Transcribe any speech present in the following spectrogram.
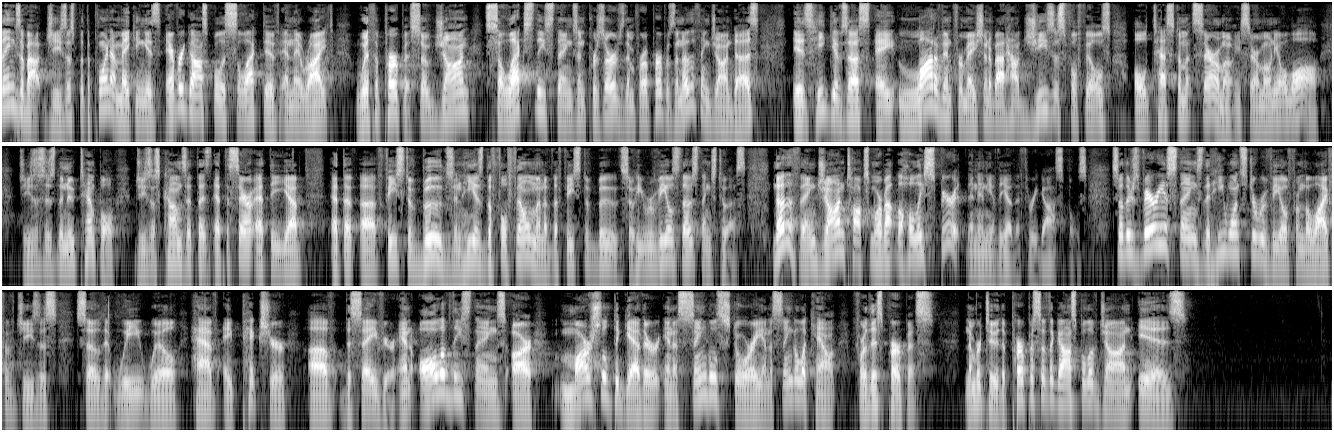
things about Jesus, but the point I'm making is every gospel is selective and they write with a purpose. So John selects these things and preserves them for a purpose. Another thing John does is he gives us a lot of information about how Jesus fulfills Old Testament ceremony, ceremonial law. Jesus is the new temple. Jesus comes at the, at the, at the, uh, at the uh, Feast of Booths, and he is the fulfillment of the Feast of Booths. So he reveals those things to us. Another thing, John talks more about the Holy Spirit than any of the other three Gospels. So there's various things that he wants to reveal from the life of Jesus so that we will have a picture of the Savior. And all of these things are marshaled together in a single story, in a single account for this purpose Number two, the purpose of the Gospel of John is,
